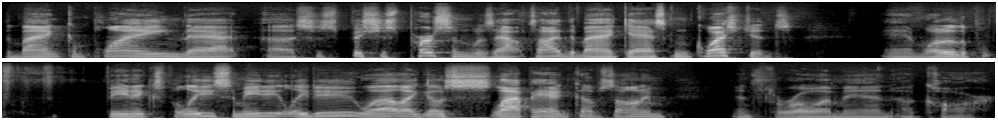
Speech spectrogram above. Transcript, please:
The bank complained that a suspicious person was outside the bank asking questions. And what do the Phoenix police immediately do? Well, they go slap handcuffs on him and throw him in a car.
